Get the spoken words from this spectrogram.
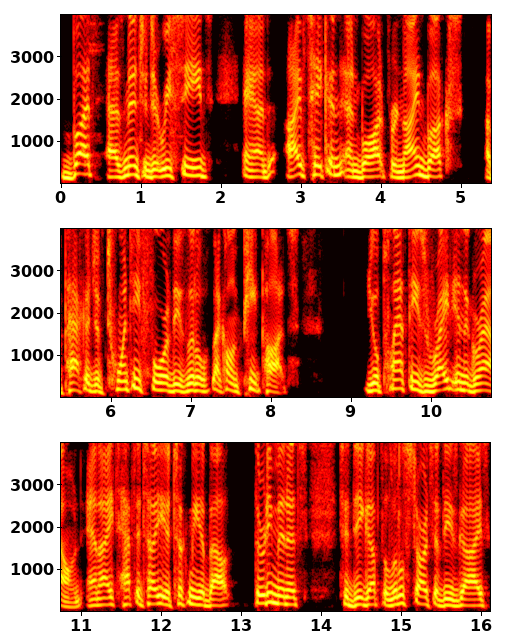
But as mentioned, it reseeds. And I've taken and bought for nine bucks a package of 24 of these little, I call them peat pots. You'll plant these right in the ground. And I have to tell you, it took me about 30 minutes to dig up the little starts of these guys,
